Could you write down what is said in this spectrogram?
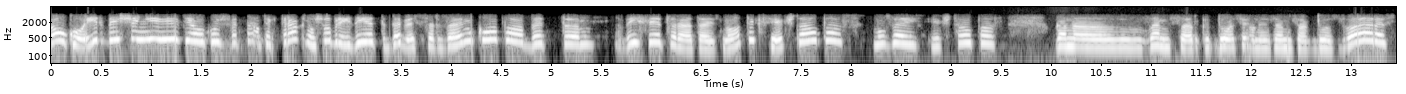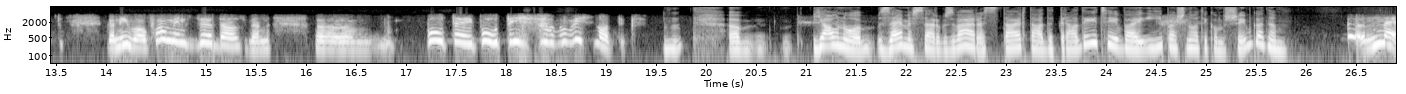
kaut ko ir bišķiņi izjaukuši, bet nav tik traki. Nu, šobrīd iet debesis ar zemi kopā, bet um, viss iecerētais notiks iekštelpās, muzeja iekštelpās. Gan uh, zemesarga dos jaunie zemesarga dos zvērestu, gan Ivo Famins dziedās, gan um, pūtēji pūtīs, viss notiks. Mm -hmm. jauno zemesargu zvēras, tā ir tāda tradīcija vai īpaši notikums šim gadam? Nē,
